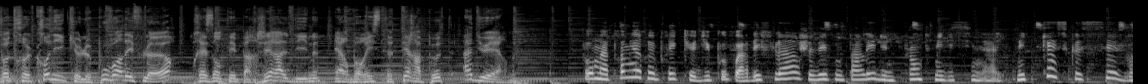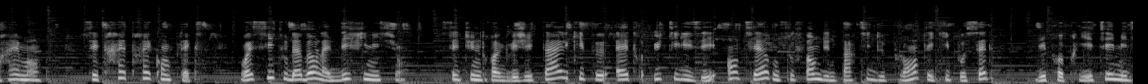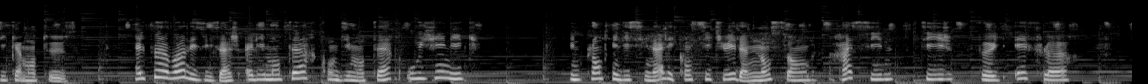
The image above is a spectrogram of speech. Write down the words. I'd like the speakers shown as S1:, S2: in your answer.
S1: Votre chronique Le pouvoir des fleurs, présentée par Géraldine, herboriste thérapeute à Duerne.
S2: Pour ma première rubrique du pouvoir des fleurs, je vais vous parler d'une plante médicinale. Mais qu'est-ce que c'est vraiment? C'est très très complexe. Voici tout d'abord la définition. C'est une drogue végétale qui peut être utilisée entière ou sous forme d'une partie de plante et qui possède des propriétés médicamenteuses. Elle peut avoir des usages alimentaires, condimentaires ou hygiéniques. Une plante médicinale est constituée d'un ensemble, racines, tiges, feuilles et fleurs.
